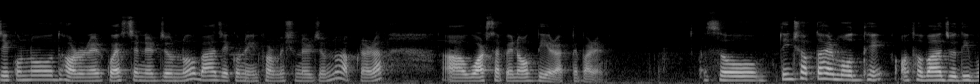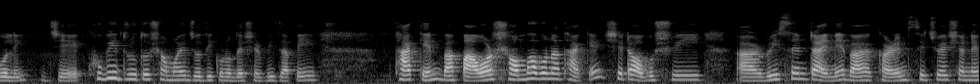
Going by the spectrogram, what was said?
যে কোনো ধরনের কোয়েশ্চেনের জন্য বা যে কোনো ইনফরমেশনের জন্য আপনারা হোয়াটসঅ্যাপে নক দিয়ে রাখতে পারেন। সো তিন সপ্তাহের মধ্যে, অথবা যদি বলি যে খুবই দ্রুত সময়ে যদি কোনো দেশের ভিসা পেয়ে থাকেন বা পাওয়ার সম্ভাবনা থাকে, সেটা অবশ্যই রিসেন্ট টাইমে বা কারেন্ট সিচুয়েশনে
